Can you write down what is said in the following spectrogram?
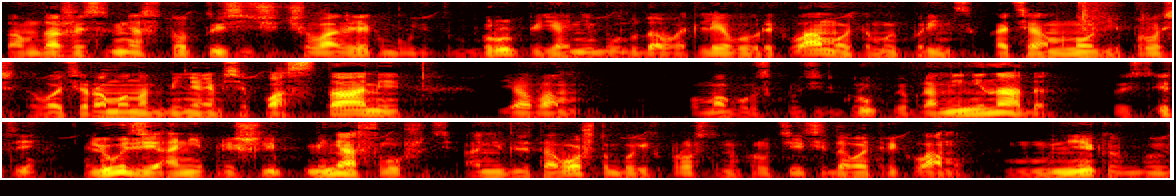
там, даже если у меня 100 тысяч человек будет в группе, я не буду давать левую рекламу, это мой принцип. Хотя многие просят, давайте, Роман, обменяемся постами, я вам помогу раскрутить группу. Я говорю, а мне не надо. То есть эти люди, они пришли меня слушать, а не для того, чтобы их просто накрутить и давать рекламу. Мне как бы...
